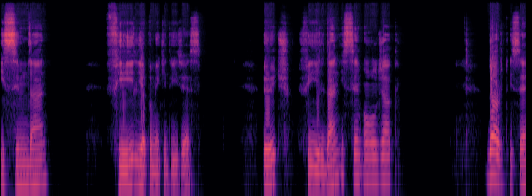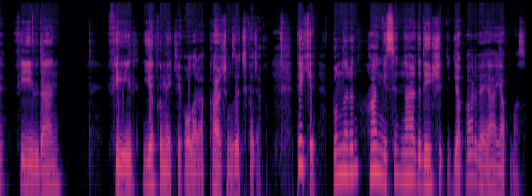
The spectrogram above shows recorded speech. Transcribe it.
isimden fiil yapım eki diyeceğiz. 3 fiilden isim olacak. 4 ise fiilden fiil yapım eki olarak karşımıza çıkacak. Peki bunların hangisi nerede değişiklik yapar veya yapmaz?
